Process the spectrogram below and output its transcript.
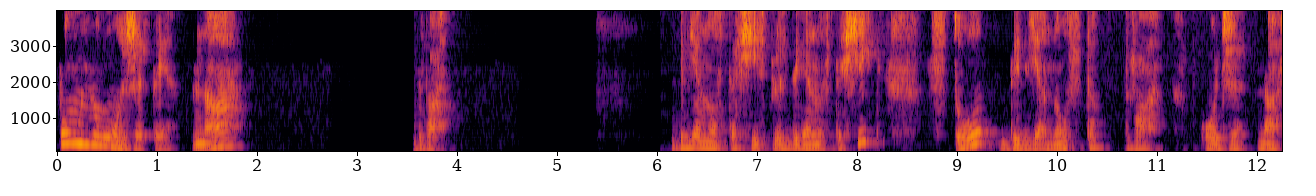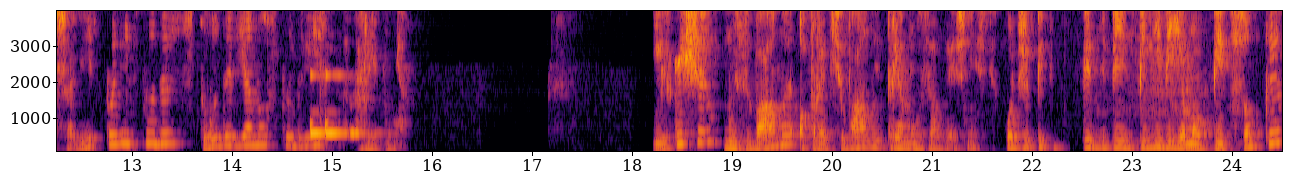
помножити на 2. 96 плюс 96 192. Отже, наша відповідь буде 192 гривні. Тільки що ми з вами опрацювали пряму залежність. Отже, під, під, під, підіб'ємо підсумки.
